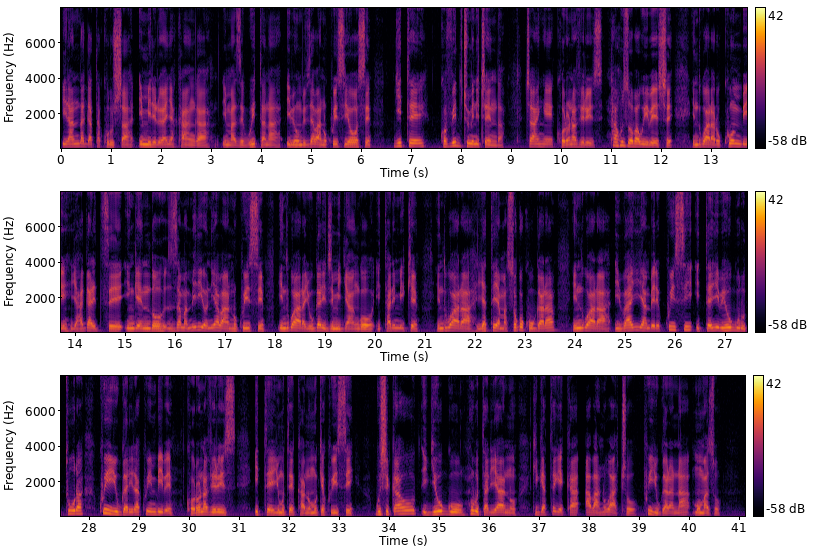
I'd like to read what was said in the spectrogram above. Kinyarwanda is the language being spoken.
irandagata kurusha imiriro ya nyakanga. Imaze guhitana ibihumbi by'abantu ku isi yose. Gite covid cumi n'icyenda canke coronavirus? Ntaho uzoba wibeshe. Indwara rukumbi yahagaritse ingendo z'amamiliyoni y'abantu ku isi indwara yugarije imiryango itari mike. Indwara yateye amasoko kugara. Indwara ibaye iya mbere ku isi iteye ibihugu rutura. Kwiyugarira kw'imbibe. Coronavirus iteye umutekano muke ku isi. Gushikaho igihugu nk'ubutaliyano kigategeka abantu bacu kwiyugarana mu mazu.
